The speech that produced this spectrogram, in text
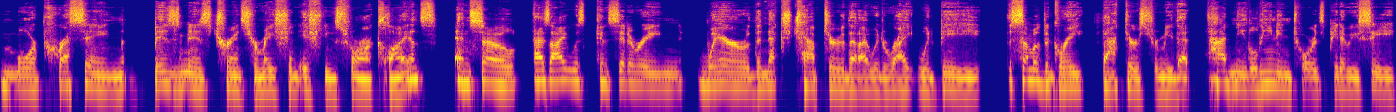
more pressing business transformation issues for our clients. And so as I was considering where the next chapter that I would write would be, some of the great factors for me that had me leaning towards PwC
